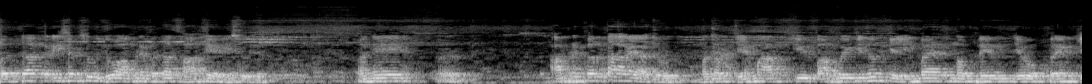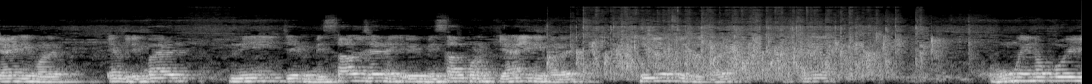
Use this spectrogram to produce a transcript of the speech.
બધા કરી શકશું જો આપણે બધા સાથે રહીશું. અને આપણે કરતા આવ્યા છો. મતલબ જેમ આપ બાપુએ કીધું કે લિંબાયતનો પ્રેમ જેવો પ્રેમ ક્યાંય નહીં મળે, એમ લિંબાયતની જે મિસાલ છે ને એ મિસાલ પણ ક્યાંય નહીં મળે સિરિયસલી નહીં મળે. અને હું એનો કોઈ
